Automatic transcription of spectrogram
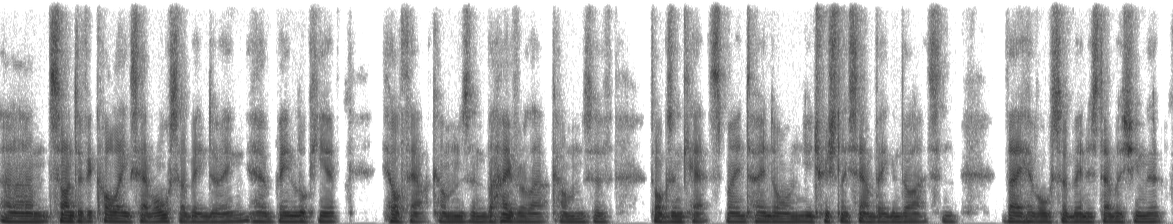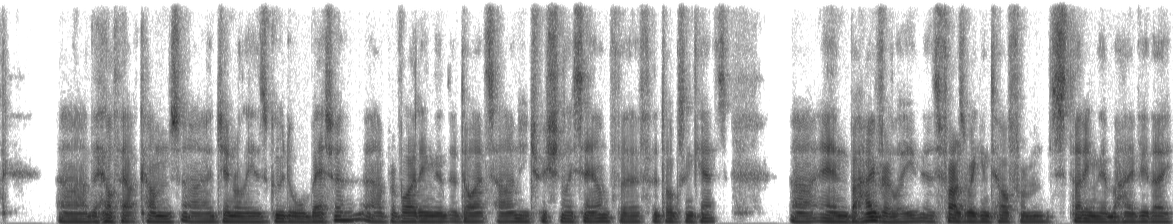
um, scientific colleagues have also been doing have been looking at health outcomes and behavioural outcomes of dogs and cats maintained on nutritionally sound vegan diets, and they have also been establishing that. Uh, the health outcomes are generally as good or better, uh, providing that the diets are nutritionally sound for, for dogs and cats. Uh, and behaviorally, as far as we can tell from studying their behavior, they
